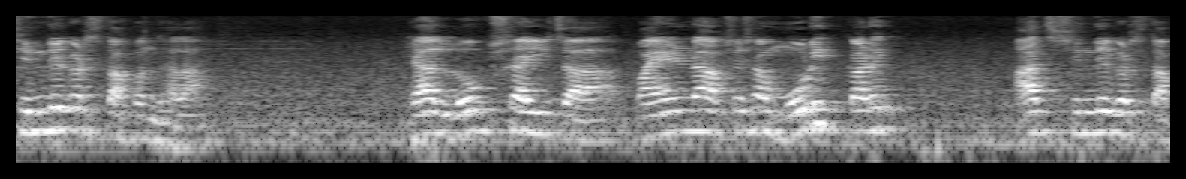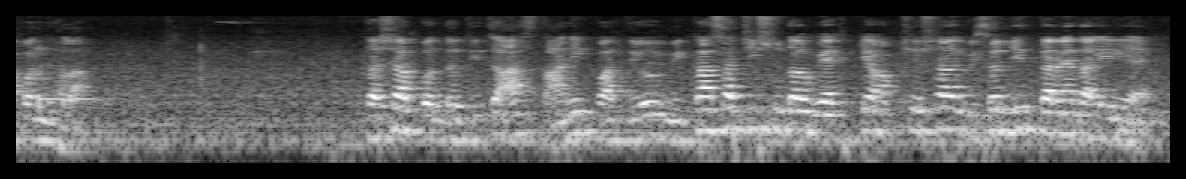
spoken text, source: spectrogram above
शिंदेगड स्थापन झाला ह्या लोकशाहीचा पायंडा अक्षरशः मोडीत काढत आज शिंदेगड स्थापन झाला. तशा पद्धतीचा आज स्थानिक पातळीवर विकासाची सुद्धा व्याख्या अक्षरशः विसर्जित करण्यात आलेली आहे.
